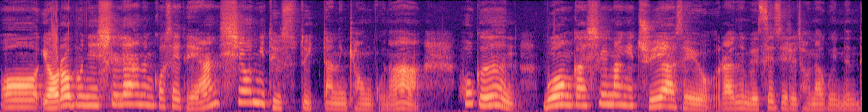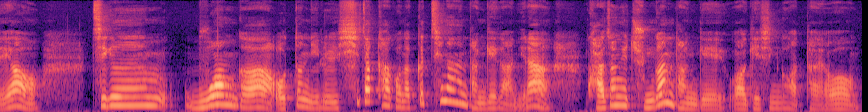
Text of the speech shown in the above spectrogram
어, 여러분이 신뢰하는 것에 대한 시험이 될 수도 있다는 경고나 혹은 무언가 실망에 주의하세요 라는 메시지를 전하고 있는데요. 지금 무언가 어떤 일을 시작하거나 끝이 나는 단계가 아니라 과정의 중간 단계에 와 계신 것 같아요.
